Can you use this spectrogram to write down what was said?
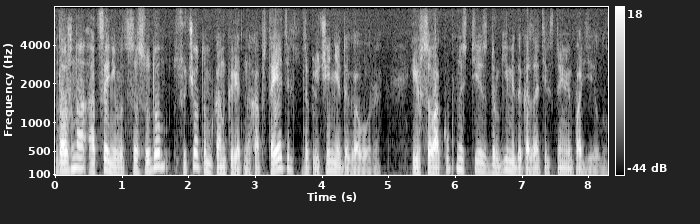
должна оцениваться судом с учетом конкретных обстоятельств заключения договора и в совокупности с другими доказательствами по делу.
